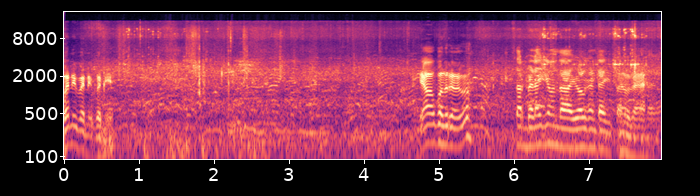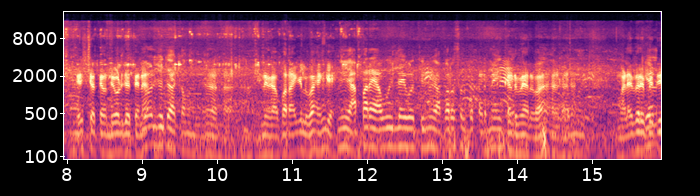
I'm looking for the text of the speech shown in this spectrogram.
ಬನ್ನಿ ಬನ್ನಿ ಬನ್ನಿ. ಯಾವಾಗ ಬಂದ್ರಿ ಅವರು? ಸರ್ ಬೆಳಗ್ಗೆ ಒಂದು ಏಳು ಗಂಟೆ ಆಗಿತ್ತು. ಹೌದಾ? ಎಷ್ಟು ಜೊತೆ? ಒಂದು ಏಳು ಜೊತೆನಾ? ಏಳು ಜೊತೆ ಹಾಕೊಂಡ್ ಹಾಂ ಹಾಂ. ಇನ್ನು ವ್ಯಾಪಾರ ಆಗಿಲ್ವಾ ಹೆಂಗೆ? ನೀವು ವ್ಯಾಪಾರ ಯಾವ ಇಲ್ಲ ಇವತ್ತು ಇನ್ನು ವ್ಯಾಪಾರ ಸ್ವಲ್ಪ ಕಡಿಮೆ ಐತೆ. ಕಡಿಮೆ ಅಲ್ವಾ? ಹಾಂ, ಹಾಂ. ಮಳೆ ಬೇರೆ ಬಿದ್ದಿ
